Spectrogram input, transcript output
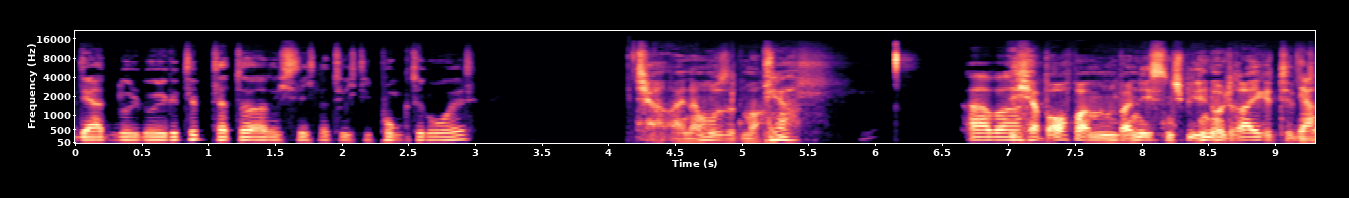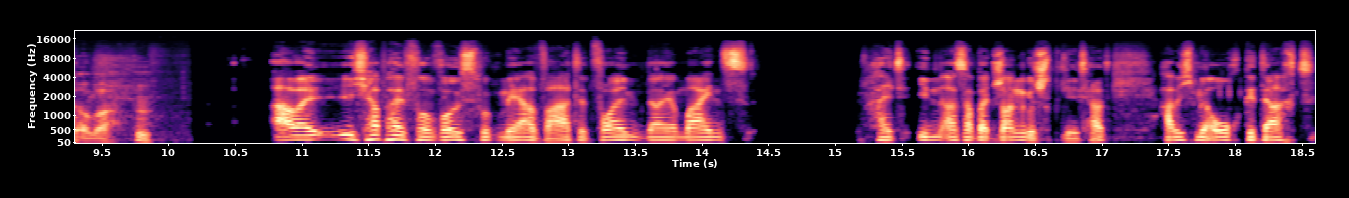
der hat 0-0 getippt, hat dadurch sich natürlich die Punkte geholt. Tja, einer muss es machen. Ja. Aber, Ich habe auch beim, beim nächsten Spiel 0-3 getippt, Ja. aber hm, aber ich habe halt von Wolfsburg mehr erwartet. Vor allem, da ja Mainz halt in Aserbaidschan gespielt hat, habe ich mir auch gedacht,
